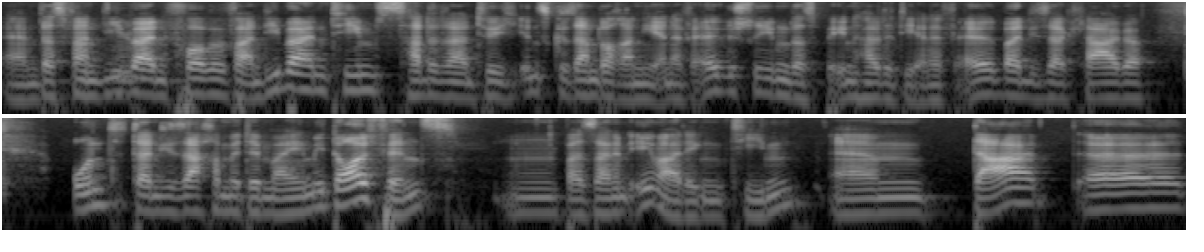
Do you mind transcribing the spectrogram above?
Ähm, das waren die ja. beiden Vorwürfe an die beiden Teams. Das hatte dann natürlich insgesamt auch an die NFL geschrieben. Das beinhaltet die NFL bei dieser Klage. Und dann die Sache mit den Miami Dolphins mh, hm, bei seinem ehemaligen Team. Ähm, da äh,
